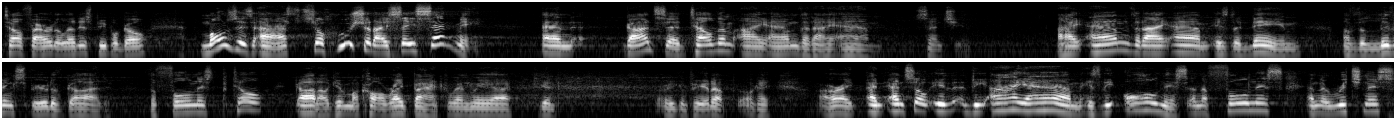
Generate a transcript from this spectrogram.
tell Pharaoh to let his people go? Moses asked, So who should I say sent me? And God said, Tell them I am that I am sent you. I am that I am is the name of the living Spirit of God. The fullness, tell God, I'll give him a call right back when we uh, get, or you can pick it up. Okay. All right. And, and so it, the I am is the allness and the fullness and the richness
